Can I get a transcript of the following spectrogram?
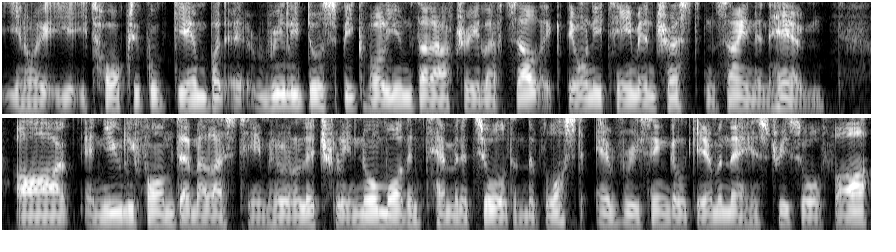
you know, he, he talked a good game, but it really does speak volumes that after he left Celtic, the only team interested in signing him are a newly formed MLS team who are literally no more than 10 minutes old and they've lost every single game in their history so far.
